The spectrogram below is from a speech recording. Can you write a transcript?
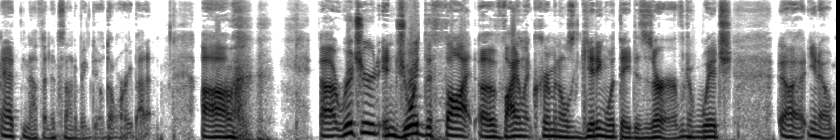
Eh, nothing. It's not a big deal. Don't worry about it. Um, uh, Richard enjoyed the thought of violent criminals getting what they deserved, which, uh, you know,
